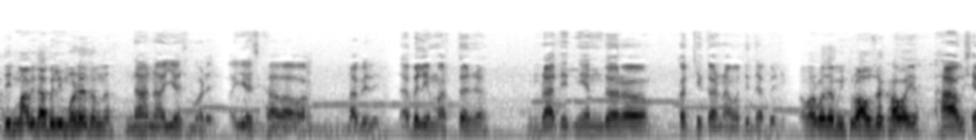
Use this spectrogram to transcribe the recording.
પ્રાતિજમાં આવી દાબેલી મળે તમને? ના ના અહીંયા જ મળે. અહીંયા જ ખાવા આવવાનું દાબેલી. દાબેલી મસ્ત છે. પ્રાતિજની અંદર કચ્છી કર્ણાવતી દાબેલી. તમારા બધા મિત્રો આવશે ખાવા અહીંયા? હા આવશે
